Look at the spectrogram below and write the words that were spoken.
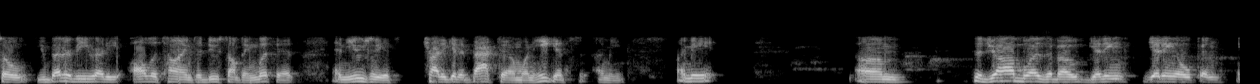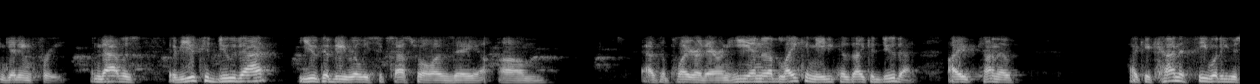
So you better be ready all the time to do something with it. And usually it's try to get it back to him when he gets. I mean, I mean, um, the job was about getting getting open and getting free, and that was if you could do that, you could be really successful as a um, as a player there. And he ended up liking me because I could do that. I kind of I could kind of see what he was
